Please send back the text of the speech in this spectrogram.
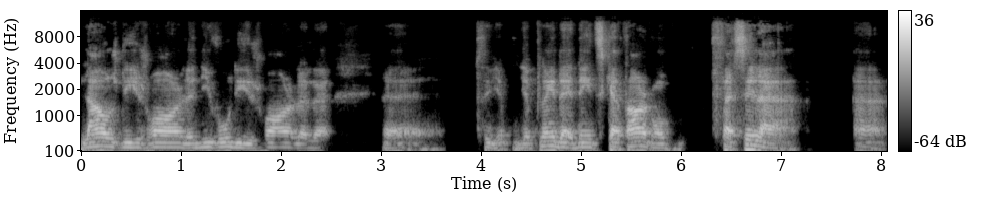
l'âge des joueurs, le niveau des joueurs. Euh, il, y a, plein d'indicateurs faciles à, à,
